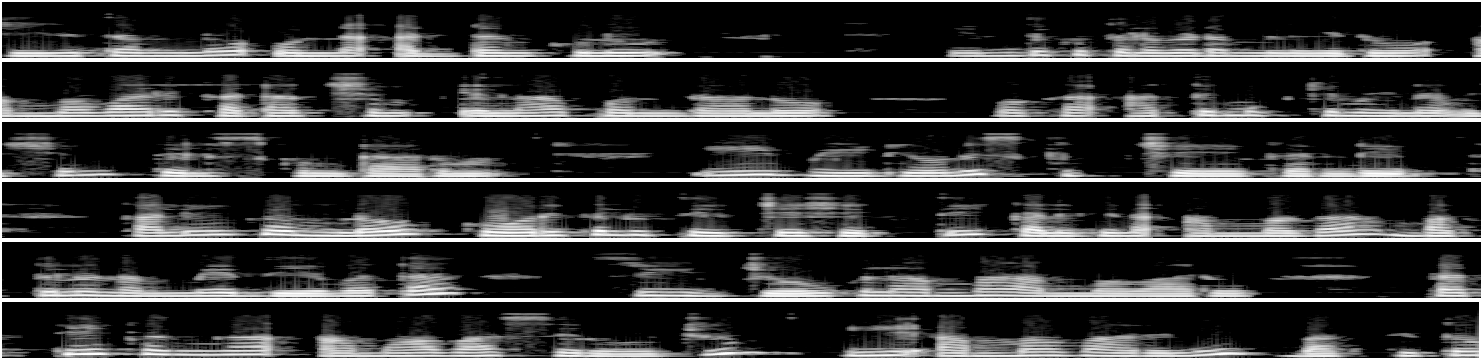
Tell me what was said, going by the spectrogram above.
జీవితంలో ఉన్న అడ్డంకులు ఎందుకు తొలగడం లేదో? అమ్మవారి కటాక్షం ఎలా పొందాలో ఒక అతి ముఖ్యమైన విషయం తెలుసుకుంటారు. ఈ వీడియోని స్కిప్ చేయకండి. కలియుగంలో కోరికలు తీర్చే శక్తి కలిగిన అమ్మగా భక్తులు నమ్మే దేవత శ్రీ జోగులాంబ అమ్మవారు. ప్రత్యేకంగా అమావాస్య రోజు ఈ అమ్మవారిని భక్తితో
